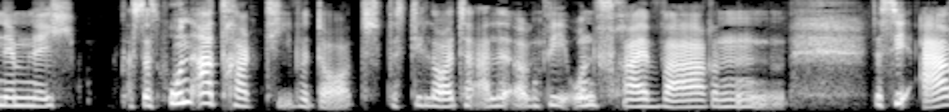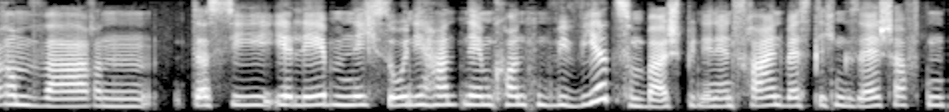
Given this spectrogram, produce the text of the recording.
nämlich dass das Unattraktive dort, dass die Leute alle irgendwie unfrei waren, dass sie arm waren, dass sie ihr Leben nicht so in die Hand nehmen konnten wie wir zum Beispiel in den freien westlichen Gesellschaften,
